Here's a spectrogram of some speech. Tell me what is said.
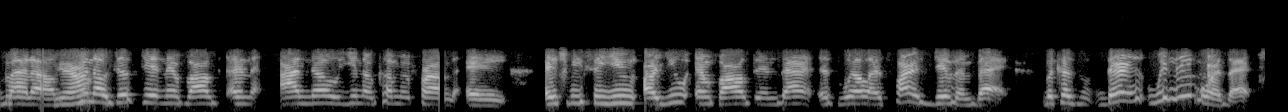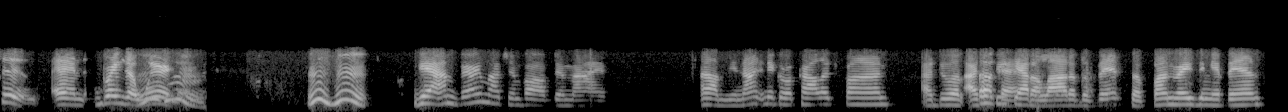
But um, Yeah. you know, just getting involved, and I know, you know, coming from a HBCU, are you involved in that as well as far as giving back? Because there, we need more of that too, and bring awareness. Mhm. Mhm. Yeah, I'm very much involved in my um, United Negro College Fund. I do. A, I speak at a lot of events, of fundraising events.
